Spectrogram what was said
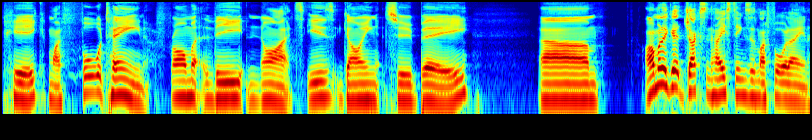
pick my 14 from the Knights is going to be. Um, I'm going to get Jackson Hastings as my 14.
